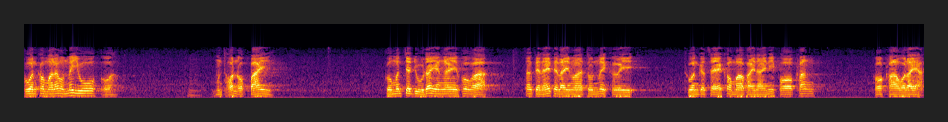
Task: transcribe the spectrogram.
ทวนเข้ามาแล้วมันไม่อยู่โอ้มันถอนออกไป ก็มันจะอยู่ได้ยังไง เพราะว่าตั้งแต่ไหนแต่ไรมาตนไม่เคย วนกระแสเข้ามาภายในนี่พอครั้ง พอคราวอะไรอะ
